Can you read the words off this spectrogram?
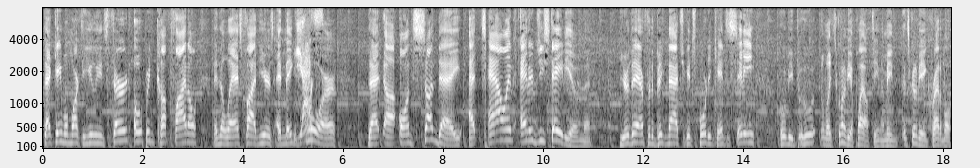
That game will mark the Union's third Open Cup final in the last five years, and make Yes! sure that uh, on Sunday at Talen Energy Stadium, you're there for the big match against Sporting Kansas City, who be who like it's going to be a playoff team. I mean, it's going to be incredible.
